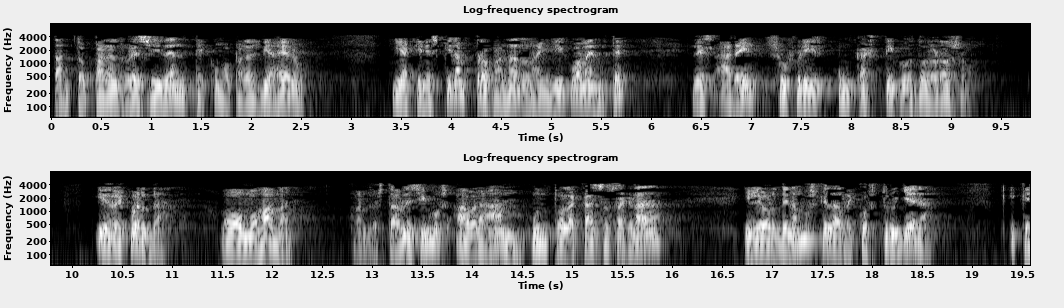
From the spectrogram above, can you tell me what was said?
tanto para el residente como para el viajero, y a quienes quieran profanarla inicuamente, les haré sufrir un castigo doloroso. Y recuerda, oh Muhammad, cuando establecimos a Abraham junto a la casa sagrada y le ordenamos que la reconstruyera y que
